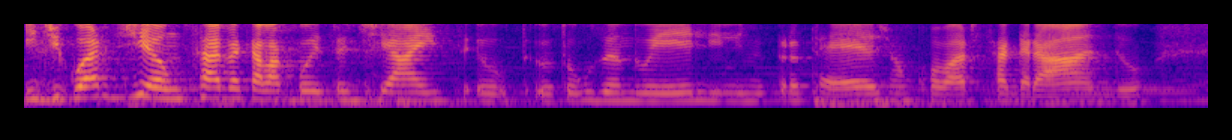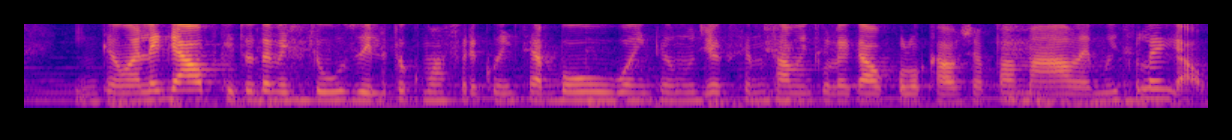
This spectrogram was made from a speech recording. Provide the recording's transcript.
E de guardião, sabe aquela coisa de, ah, eu, eu tô usando ele, ele me protege, é um colar sagrado. Então é legal, porque toda vez que eu uso ele, eu tô com uma frequência boa. Então, no dia que você não tá muito legal, colocar o japamala é muito legal.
